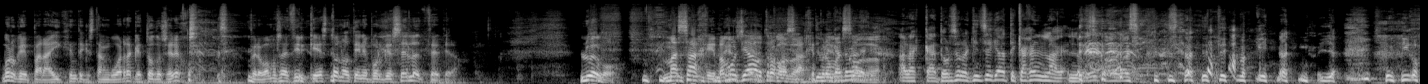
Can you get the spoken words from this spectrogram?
Bueno, que para hay gente que es tan guarra que todo es erejo. Pero vamos a decir que esto no tiene por qué serlo, etcétera. Luego, masaje. Vamos ya a otro codo. masaje. Pero a las 14 o las 15 ya te cagan en la, en la boca o algo así. O sea, te estoy imaginando ya. Yo digo,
